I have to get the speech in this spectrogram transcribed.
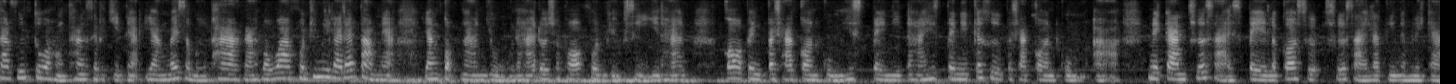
การฟื้นตัวของทางเศรษฐกิจเนี่ยยังไม่เสมอภาคนะเพราะว่าคนที่มีรายได้ต่ำเนี่ยยังตกงานอยู่นะคะโดยเฉพาะคนผิวสีนะคะก็เป็นประชากรกลุ่มฮิสเปนิกนะคะฮิสเปนิกก็คือประชากรกลุ่มในการเชื้อสายสเปน แล้วก็เชื้อสายละตินอเมริกา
